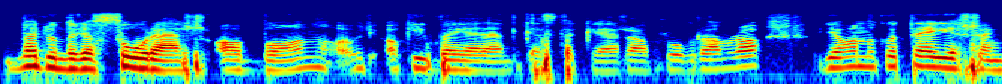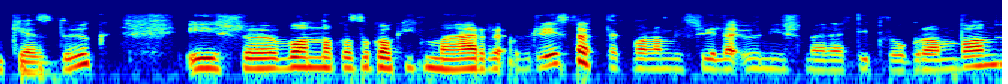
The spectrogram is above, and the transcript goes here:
nagyon nagy a szórás abban, hogy akik bejelentkeztek erre a programra. Ugye vannak a teljesen kezdők, és vannak azok, akik már részt vettek valamiféle önismereti programban.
